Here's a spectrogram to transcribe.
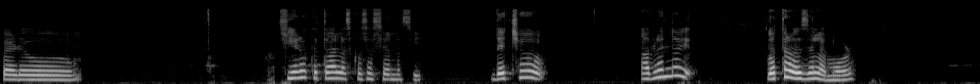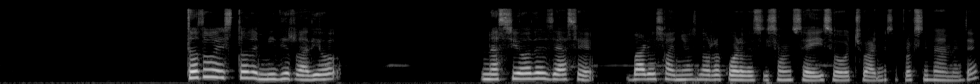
pero quiero que todas las cosas sean así. De hecho, hablando otra vez del amor, todo esto de MIDI Radio nació desde hace varios años, no recuerdo si son seis o ocho años aproximadamente.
